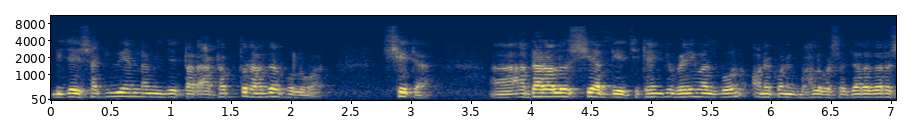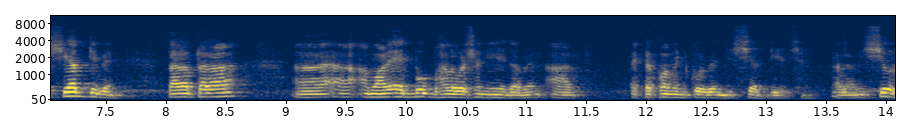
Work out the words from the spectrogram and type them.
বিজয় সাকিবের নামে যে তার আটাত্তর হাজার ফলোয়ার সেটা। আধার আলো শেয়ার দিয়েছি। থ্যাংক ইউ ভেরি মাচ বোন। অনেক অনেক ভালোবাসা। যারা যারা শেয়ার দিবেন, তারা তারা আমার এক বুক ভালোবাসা নিয়ে যাবেন। আর একটা কমেন্ট করবেন যে শেয়ার দিয়েছেন। তাহলে আমি শিওর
